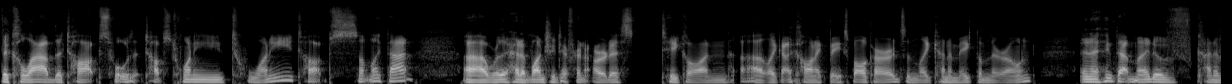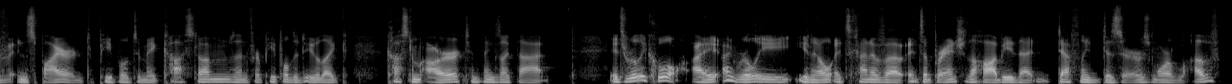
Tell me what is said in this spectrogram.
the collab, the Topps, what was it, Topps 2020, tops something like that, uh, where they had a bunch of different artists take on uh, like iconic baseball cards and like kind of make them their own. And I think that might have kind of inspired people to make customs and for people to do like custom art and things like that. It's really cool. I, I really, you know, it's kind of a it's a branch of the hobby that definitely deserves more love.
